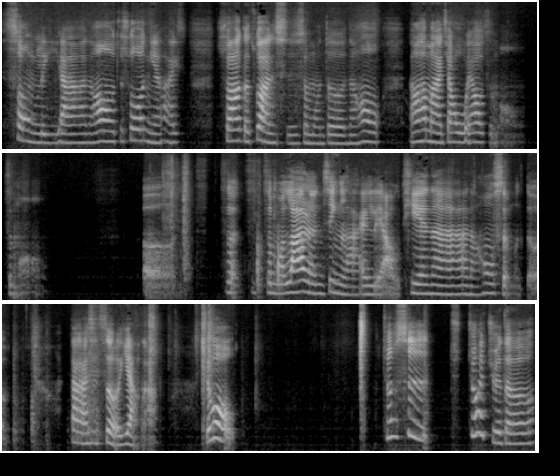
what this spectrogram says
送礼呀，然后就说你来刷个钻石什么的，然后。然后他们还教我要怎么怎么，呃，怎怎么拉人进来聊天啊，然后什么的，大概是这样啦。结果就是就会觉得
